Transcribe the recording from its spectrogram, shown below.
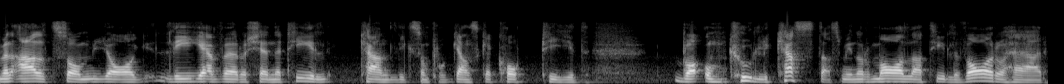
men allt som jag lever och känner till kan liksom på ganska kort tid bara omkullkastas. Min normala tillvaro här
